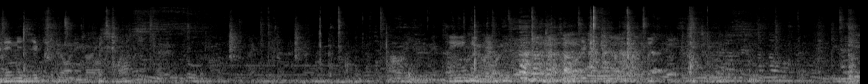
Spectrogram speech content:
デレニ GX でお願いしますデレニ GX こ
